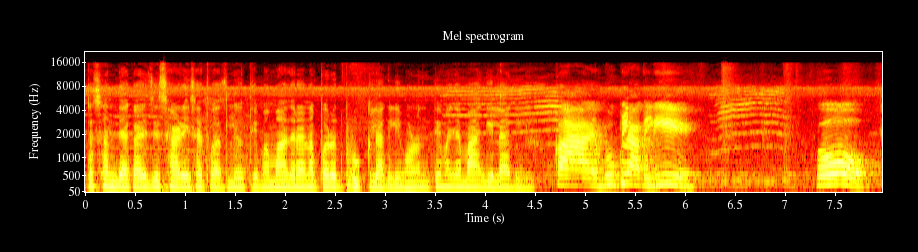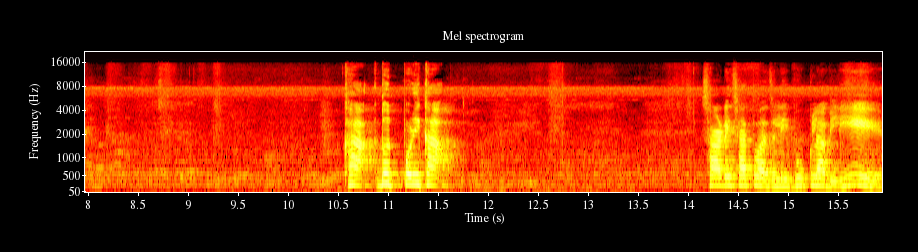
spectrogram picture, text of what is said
आता संध्याकाळचे साडेसात वाजले होते मग मांजरांना परत भूक लागली म्हणून ते माझ्या मागे लागली. काय? भूक लागली? हो. खा दूधपोळी खा. साडेसात वाजले भूक लागली.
